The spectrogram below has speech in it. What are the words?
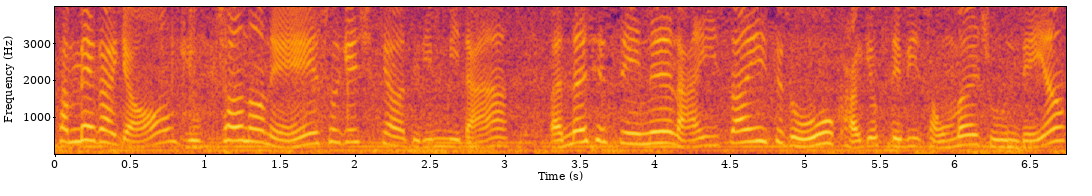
판매 가격 6,000원에 소개시켜 드립니다. 만나실 수 있는 아이 사이즈도 가격 대비 정말 좋은데요.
